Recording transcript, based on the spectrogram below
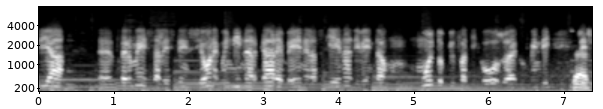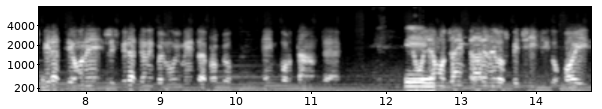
sia eh, permessa l'estensione, quindi inarcare bene la schiena diventa un, molto più faticoso, ecco. quindi certo. l'ispirazione, l'ispirazione in quel movimento è proprio è importante. Ecco. E... vogliamo già entrare nello specifico, poi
